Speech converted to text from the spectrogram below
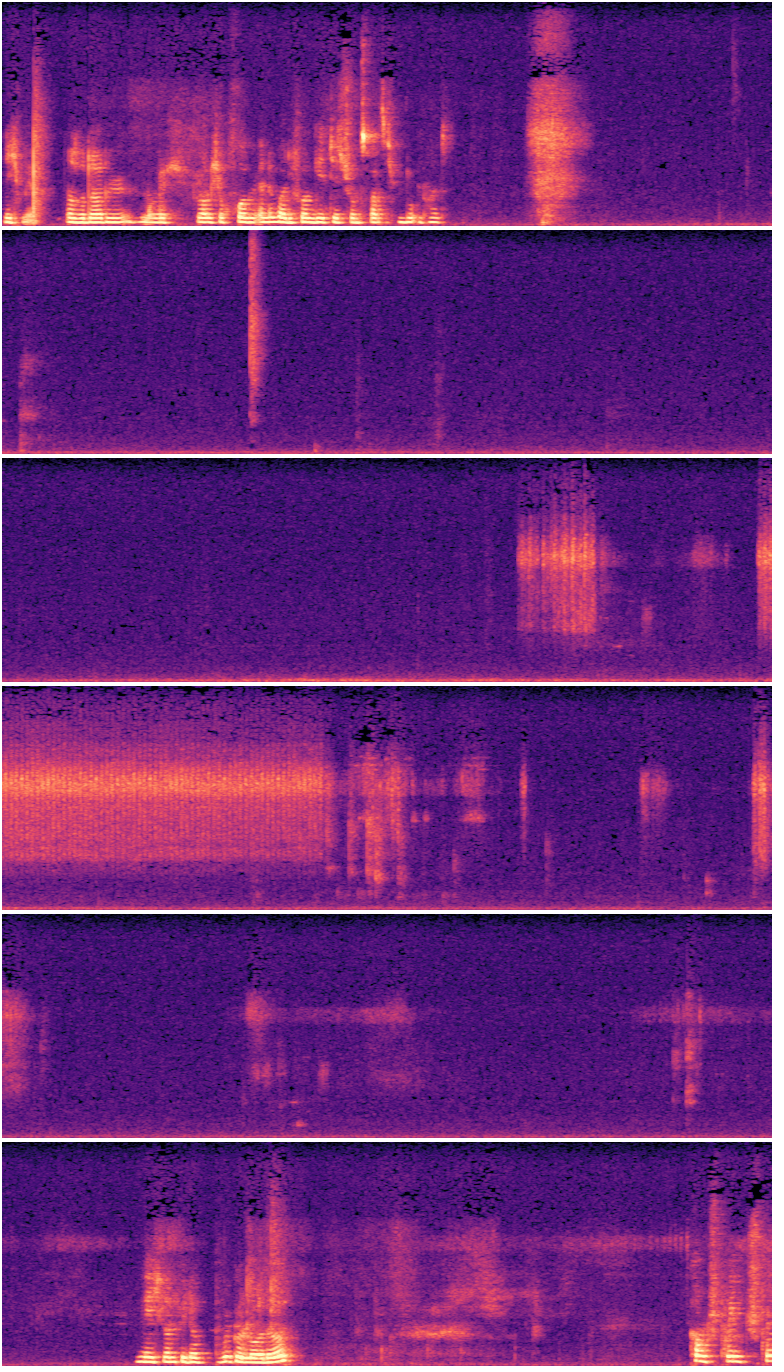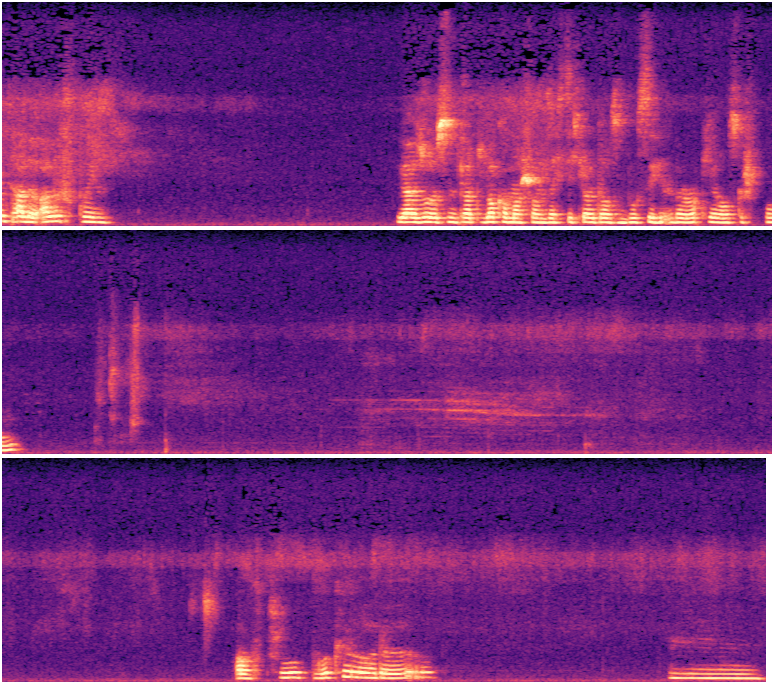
nicht mehr. Also dann mache ich, glaube ich, auch Folgenende, weil die Folge geht jetzt schon 20 Minuten halt. Nee, ich lande wieder Brücke, Leute. Kommt, springt, springt alle, alle springen. Ja, also es sind gerade locker mal schon 60 Leute aus dem Bus hier hinten bei Rocky rausgesprungen. Auf zur Brücke, Leute. Hm.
